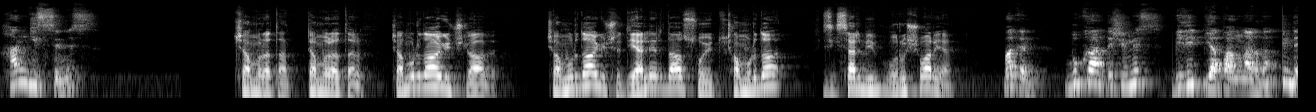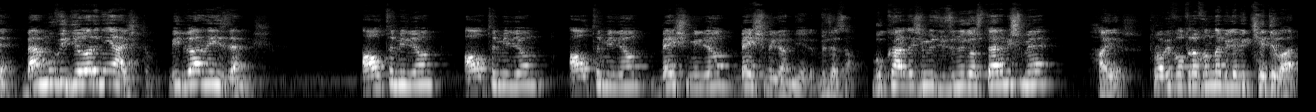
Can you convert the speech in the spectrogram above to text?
Hangisiniz? Çamur atan. Çamur atarım. Çamur daha güçlü abi. Çamur daha güçlü. Diğerleri daha soyut. Çamurda fiziksel bir vuruş var ya. Bakın bu kardeşimiz bilip yapanlardan. Şimdi ben bu videoları niye açtım? Videolar ne izlenmiş? 6 milyon, 6 milyon, 6 milyon, 5 milyon, 5 milyon diyelim düz hesap. Bu kardeşimiz yüzünü göstermiş mi? Hayır. Profil fotoğrafında bile bir kedi var.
